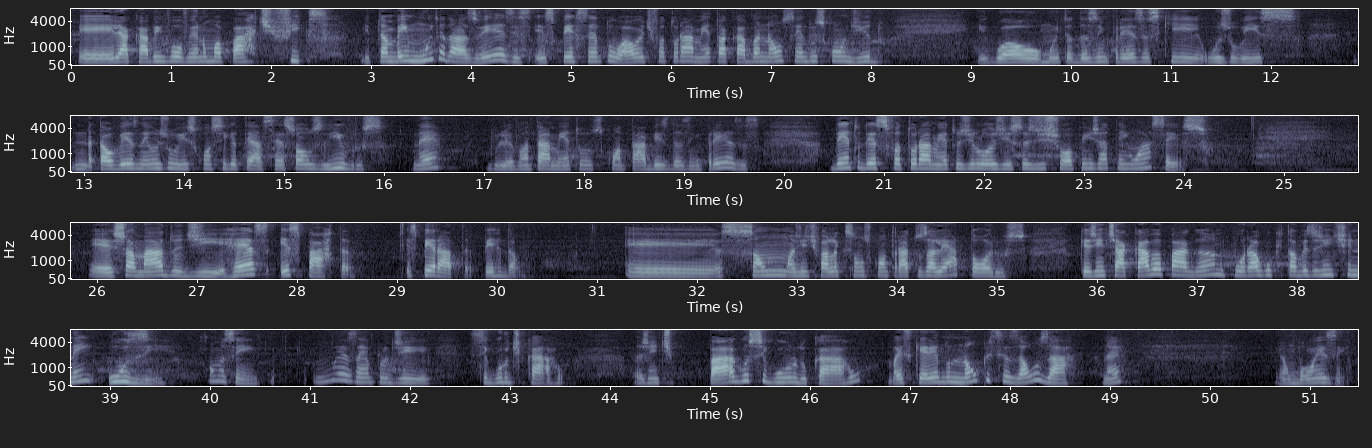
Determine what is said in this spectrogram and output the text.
é, ele acaba envolvendo uma parte fixa. E também, muitas das vezes, esse percentual de faturamento acaba não sendo escondido, igual muitas das empresas que o juiz, talvez nem o juiz consiga ter acesso aos livros, né? Do levantamento os contábeis das empresas. Dentro desses faturamentos de lojistas de shopping já tem um acesso é chamado de res esparta, esperata, perdão. é, são, a gente fala que são os contratos aleatórios, porque a gente acaba pagando por algo que talvez a gente nem use. Como assim? Um exemplo de seguro de carro. A gente paga o seguro do carro, mas querendo não precisar usar, né? É um bom exemplo.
